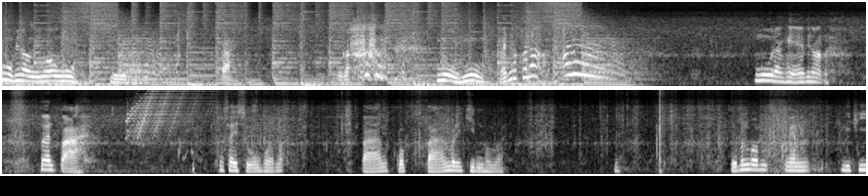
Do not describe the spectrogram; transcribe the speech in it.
งูพี่น้องเอ้ยงองูเออไปเห็นปะงูงูไปเด้อพ่อเนาะไปเลยงูดังแหพี่น้องเพื่อนป่ามันใส่สูงโพดเนาะป่านกบป่านบริกินผมว่าห รือมันบ่แมนวิธี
